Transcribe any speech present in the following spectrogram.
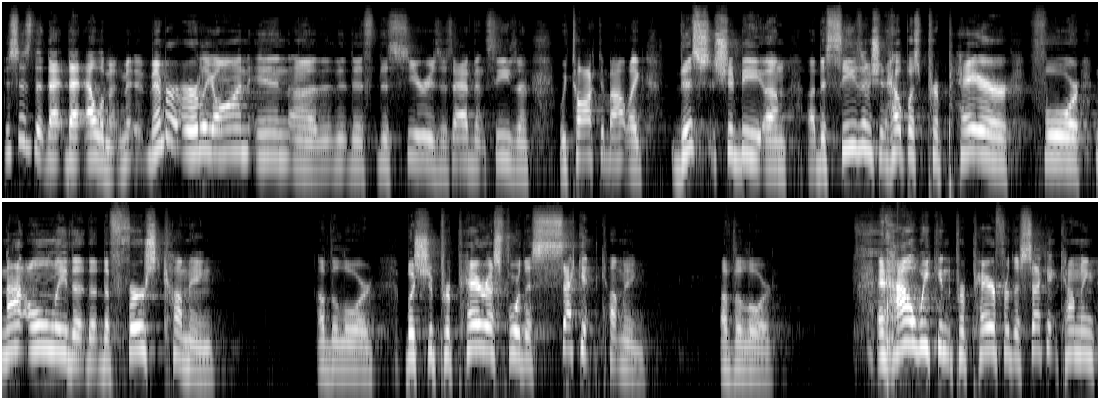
This is the, that, that element. Remember early on in uh, this, this series, this Advent season, we talked about like this should be, um, uh, the season should help us prepare for not only the, the, the first coming of the Lord, but should prepare us for the second coming of the Lord. And how we can prepare for the second coming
